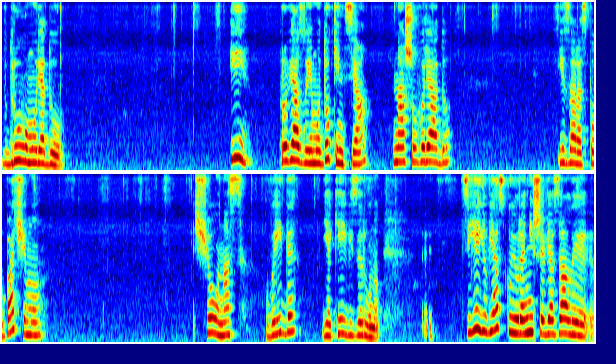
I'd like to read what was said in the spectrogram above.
в другому ряду. І пров'язуємо до кінця нашого ряду. І зараз побачимо, що у нас вийде, який візерунок. Цією в'язкою раніше в'язали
